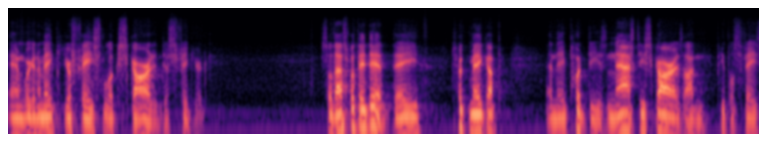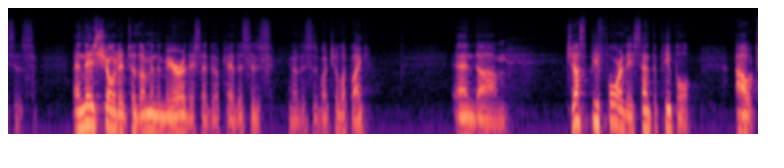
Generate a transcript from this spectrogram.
and we're going to make your face look scarred and disfigured. So, that's what they did. They took makeup and they put these nasty scars on people's faces. And they showed it to them in the mirror. They said, okay, this is, you know, this is what you look like. And um, just before they sent the people out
